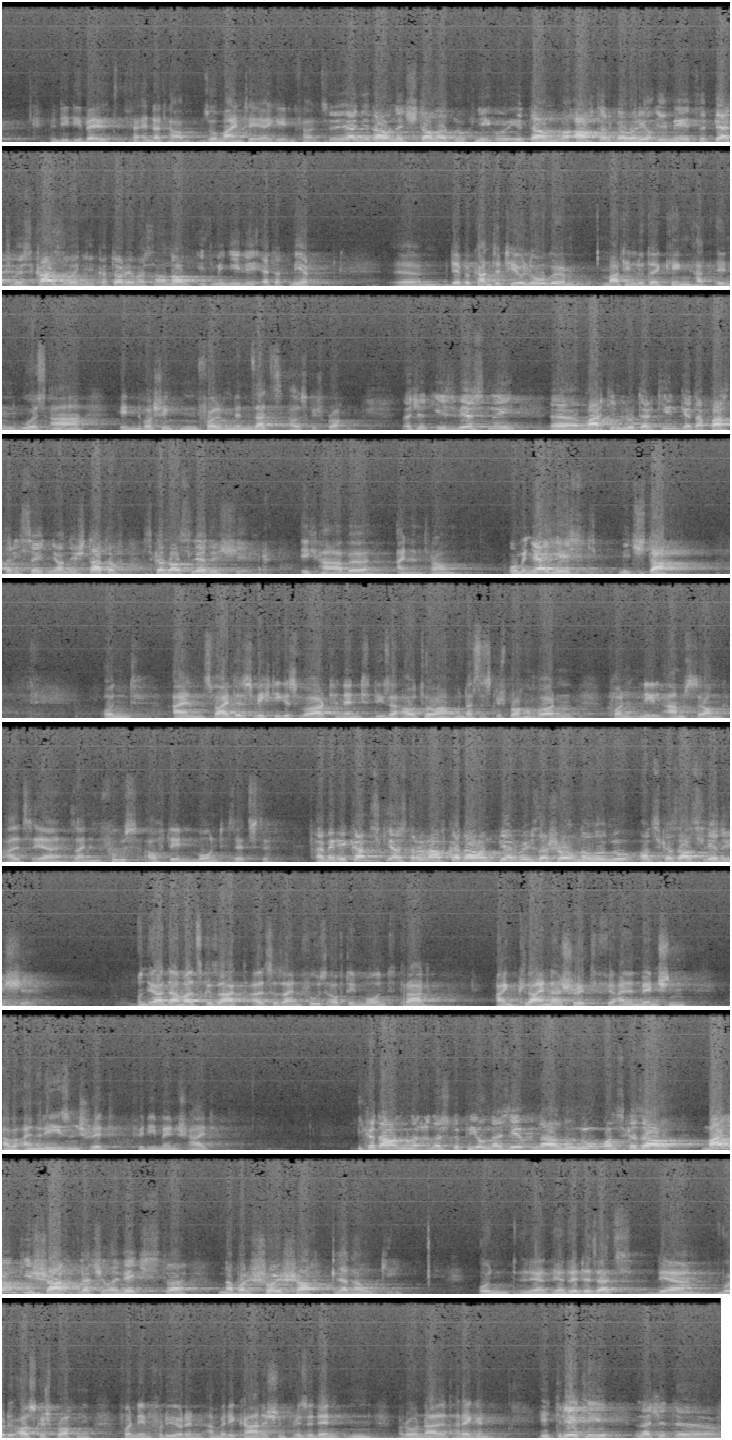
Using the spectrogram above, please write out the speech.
die die Welt verändert haben. So meinte er jedenfalls. Я недавно читал одну книгу, и там автор говорил, имеется пять высказываний, которые в основном изменили этот мир. Ähm, Der bekannte Theologe Martin Luther King hat in den USA in Washington folgenden Satz ausgesprochen. Значит, известный э, Мартин Лютер Кинг, это пастор из Соединенных Штатов, сказал следующее. Ich habe einen Traum. У меня есть мечта. Und ein zweites wichtiges Wort nennt dieser Autor, und das ist gesprochen worden von Neil Armstrong, als er seinen Fuß auf den Mond setzte. Американский астронавт, когда он первый зашел на Луну, он сказал следующее. Und er hat damals gesagt, als er seinen Fuß auf den Mond trat, ein kleiner Schritt für einen Menschen, aber ein Riesenschritt für die Menschheit. И когда он на- наступил на, зем- на Луну, он сказал, маленький шаг для человечества, на большой шаг для науки. Und der, der dritte Satz, der wurde ausgesprochen von dem früheren amerikanischen Präsidenten Ronald Reagan. И третий, значит, э,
